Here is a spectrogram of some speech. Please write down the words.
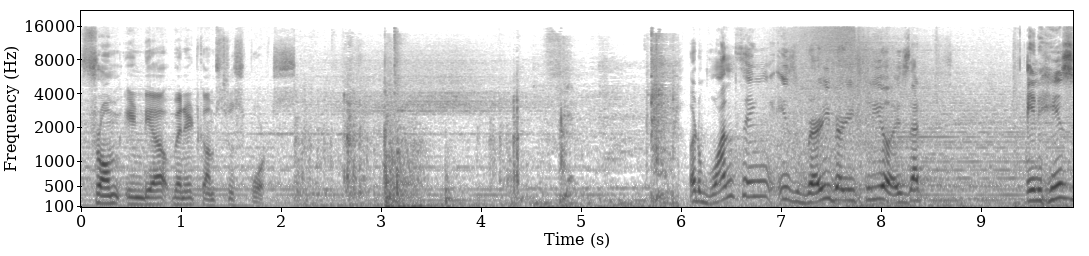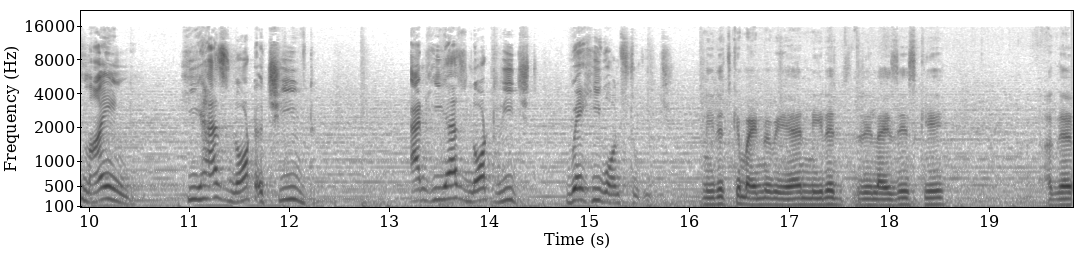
from India when it comes to sports. But one thing is very, very clear is that in his mind, he has not achieved and he has not reached where he wants to reach. नीरज के माइंड में भी है नीरज रियलाइजेस के अगर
